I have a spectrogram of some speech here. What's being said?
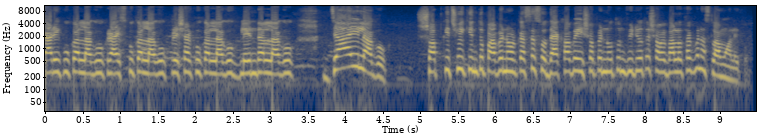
কারি কুকার লাগুক রাইস কুকার লাগুক প্রেশার কুকার লাগুক ব্লেন্ডার লাগুক, যাই লাগুক সব কিছুই কিন্তু পাবেন ওর কাছে। সো দেখা হবে এই সবের নতুন ভিডিওতে সবাই ভালো থাকবেন। আসসালামু আলাইকুম।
